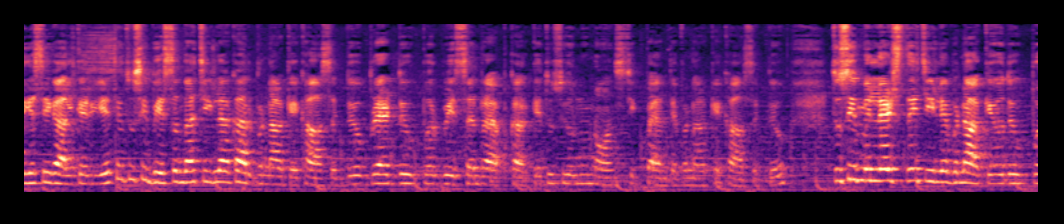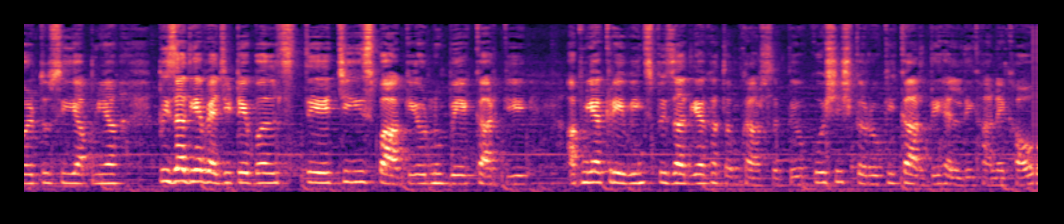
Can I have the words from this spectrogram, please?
ਦੀ ਅਸੀਂ ਗੱਲ ਕਰੀਏ ਤੇ ਤੁਸੀਂ ਬੇਸਨ ਦਾ ਚੀਲਾ ਘਰ ਬਣਾ ਕੇ ਖਾ ਸਕਦੇ ਹੋ। ਬ੍ਰੈਡ ਦੇ ਉੱਪਰ ਬੇਸਨ ਰੈਪ ਕਰਕੇ ਤੁਸੀਂ ਉਹਨੂੰ ਨਾਨ ਸਟਿਕ ਪੈਨ ਤੇ ਬਣਾ ਕੇ ਖਾ ਸਕਦੇ ਹੋ। ਤੁਸੀਂ ਮਿਲਟਸ ਦੇ ਚੀਲੇ ਬਣਾ ਕੇ ਉਹਦੇ ਉੱਪਰ ਤੁਸੀਂ ਆਪਣੀਆਂ ਪੀਜ਼ਾ ਦੀਆਂ ਵੈਜੀਟੇਬਲਸ ਤੇ ਚੀਜ਼ ਪਾ ਕੇ ਉਹਨੂੰ ਬੇਕ ਕਰਕੇ ਆਪਣੀਆਂ ਕ੍ਰੇਵਿੰਗਸ ਪੀਜ਼ਾ ਦੀਆਂ ਖਤਮ ਕਰ ਸਕਦੇ ਹੋ। ਕੋਸ਼ਿਸ਼ ਕਰੋ ਕਿ ਘਰ ਦੇ ਹੈਲਦੀ ਖਾਣੇ ਖਾਓ।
